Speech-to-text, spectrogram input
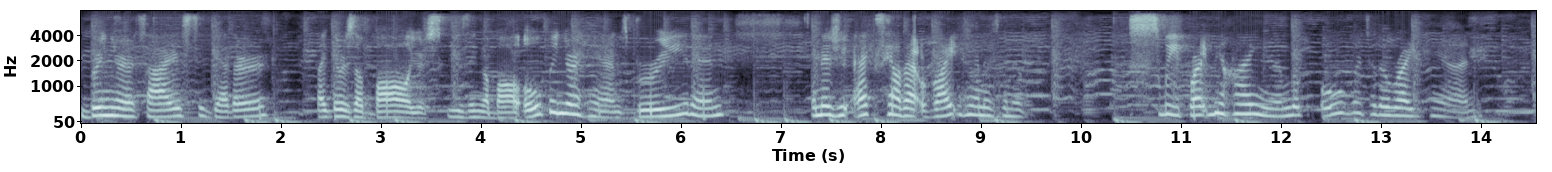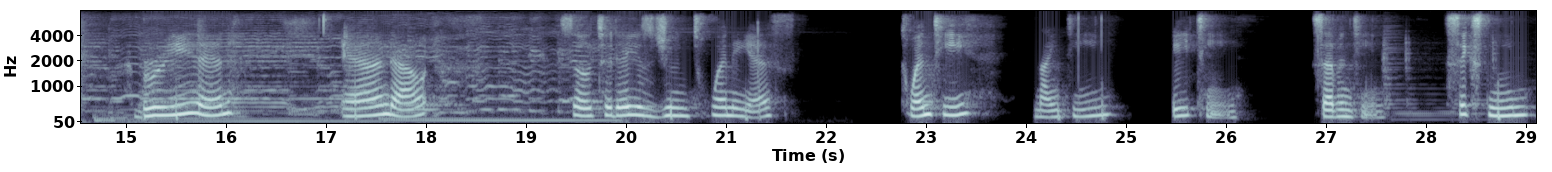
Bring your thighs together like there's a ball, you're squeezing a ball. Open your hands, breathe in. And as you exhale, that right hand is gonna sweep right behind you and look over to the right hand. Breathe in and out. So today is June 20th, 20, 19, 18, 17, 16,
